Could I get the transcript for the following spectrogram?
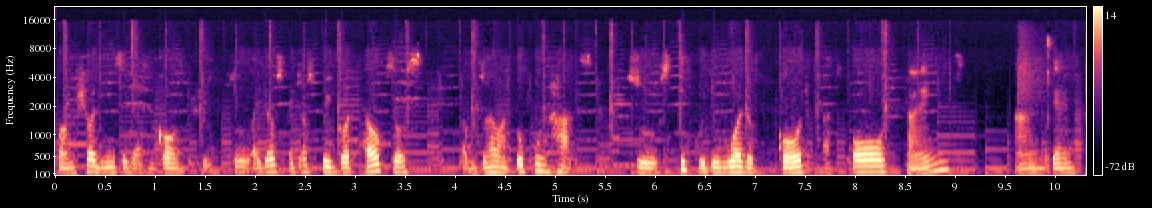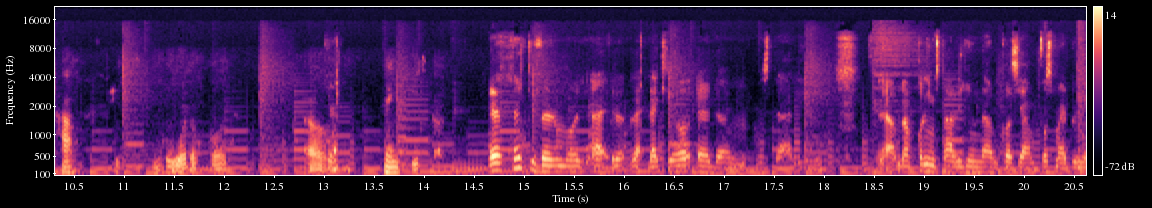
But I'm sure the message has gone through. So I just I just pray God helps us um, to have an open heart to stick with the word of God at all times and then have faith in the word of God. Um. Thank you, sir. Yeah, thank you very much. I, like, like you all heard, um, Mr. Ali. Yeah, I'm, I'm calling Mr. Ali now because yeah, lost my brain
